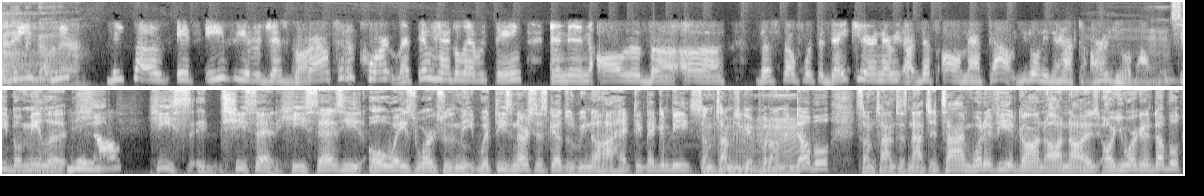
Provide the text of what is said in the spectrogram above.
I didn't even go there. because it's easier to just go down to the court, let them handle everything, and then all of the uh the stuff with the daycare and everything uh, that's all mapped out. You don't even have to argue about it. See, but Mila, You he, know? He she said he says he always works with me. With these nurses' schedules, we know how hectic they can be. Sometimes you get put on a mm-hmm. double. Sometimes it's not your time. What if he had gone? Oh no, is, are you working a double?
